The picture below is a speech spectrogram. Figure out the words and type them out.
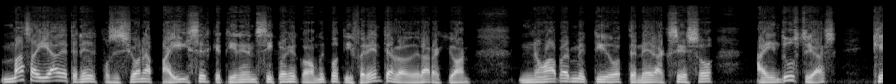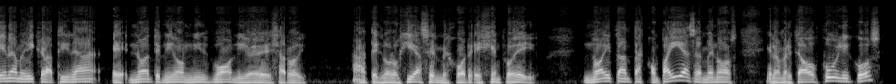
más allá de tener exposición a países que tienen ciclos económicos diferentes a los de la región, nos ha permitido tener acceso a industrias que en América Latina eh, no han tenido el mismo nivel de desarrollo. La tecnología es el mejor ejemplo de ello. No hay tantas compañías, al menos en los mercados públicos,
